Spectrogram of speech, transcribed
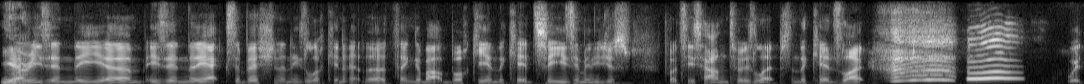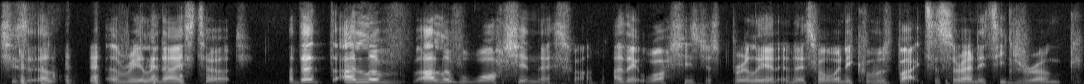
Yeah. where he's in the um, he's in the exhibition and he's looking at the thing about Bucky and the kid sees him and he just puts his hand to his lips and the kid's like, which is a, a really nice touch. I, I love I love Wash in this one. I think Wash is just brilliant in this one when he comes back to Serenity drunk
